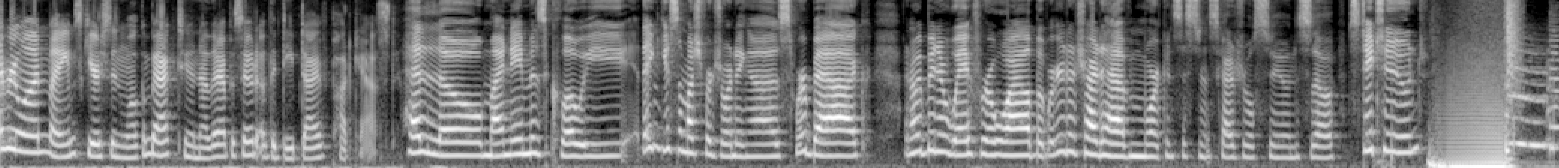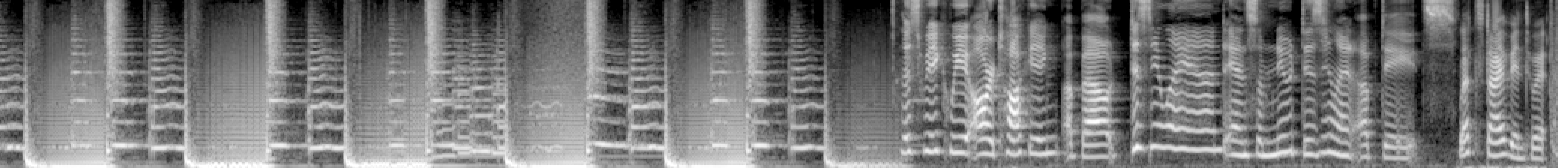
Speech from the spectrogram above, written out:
Hi, everyone. My name's Kirsten. Welcome back to another episode of the Deep Dive Podcast. Hello, my name is Chloe. Thank you so much for joining us. We're back. I know we've been away for a while, but we're going to try to have a more consistent schedule soon, so stay tuned. This week we are talking about Disneyland and some new Disneyland updates. Let's dive into it.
